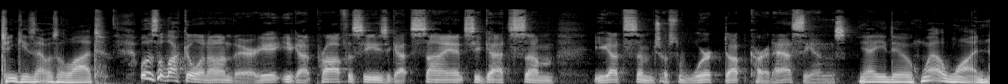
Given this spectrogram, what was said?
Jinkies, that was a lot. Well, there's a lot going on there. You, you got prophecies, you got science, you got some, you got some just worked up Cardassians. Yeah, you do. Well, one.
